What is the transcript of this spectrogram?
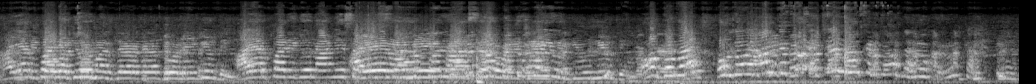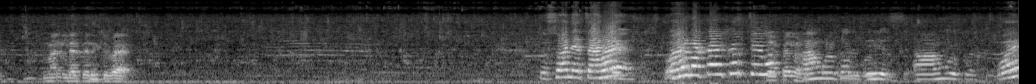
आयर पाणी घेऊन मजल्यावर काय दोरे घेऊ दे. आयर पाणी घेऊन आम्ही सगळे आयर आणि परिवार कांदा सहपटकन वरच्या येऊ. घेऊन येऊ दे. अगं बाय, अगं बाय, अगं बाय, चल लवकर, लवकर, लवकर, उठा. म्हणलं तरी ते बाय. तू सोन्याचा काय करते हो? आंघोळ करते आंघोळ होय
